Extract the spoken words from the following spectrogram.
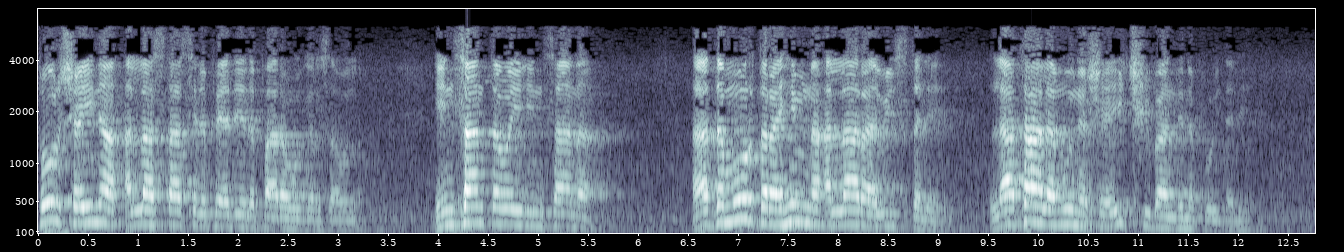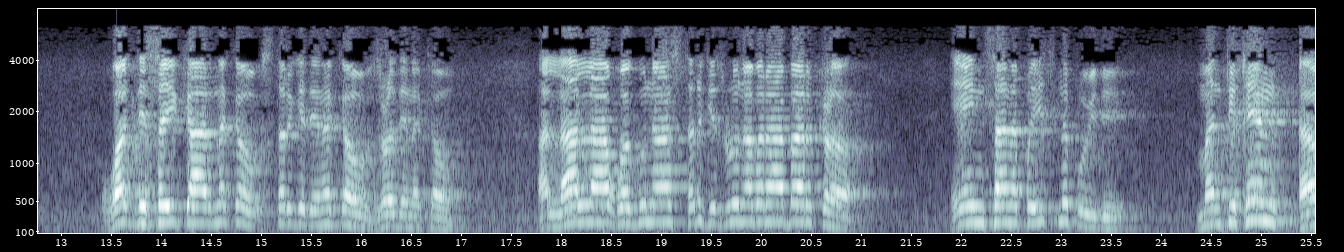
ټول شینا الله ستاسو سره پیدا د پاره وګرځول انسان ته وای انسان ادم مور تر رحم نه الله را ویستلې لا تعلمون شیء شی باندې نه پویدلې غوږ دې صحیح کار نه کو سترګې دې نه کو زړه دې نه کو الله الله غوګونه سترګې زړونه برابر کړه اے انسان په هیڅ نه پوي دي منطقین او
